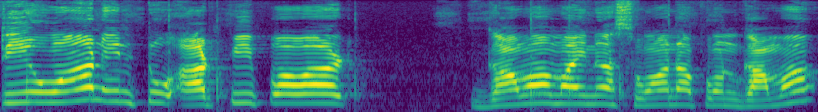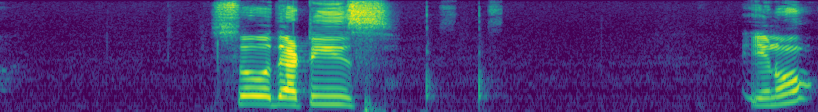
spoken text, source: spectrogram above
T 1 into R p power gamma minus 1 upon gamma. So, that is you know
